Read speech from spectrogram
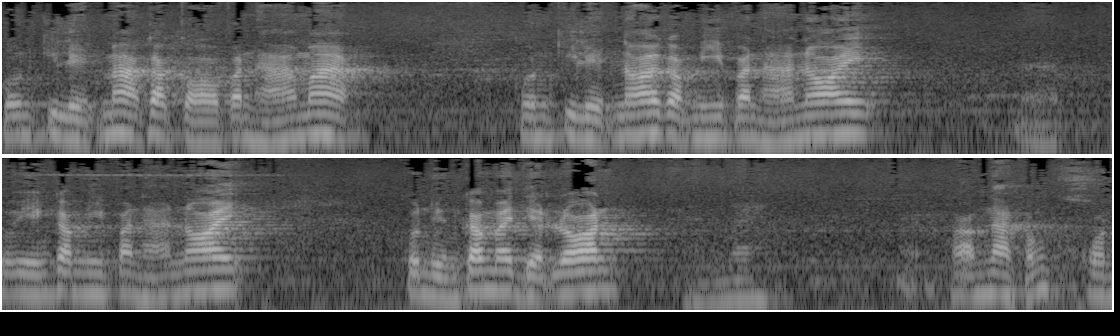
คนกิเลสมากก็ก่อปัญหามาก คนกิเลสน้อยก็มีปัญหาน้อย ตัวเองก็มีปัญหาน้อย คนอื่นก็ไม่เดือดร้อนเห็นไหมความอำนาจของคน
